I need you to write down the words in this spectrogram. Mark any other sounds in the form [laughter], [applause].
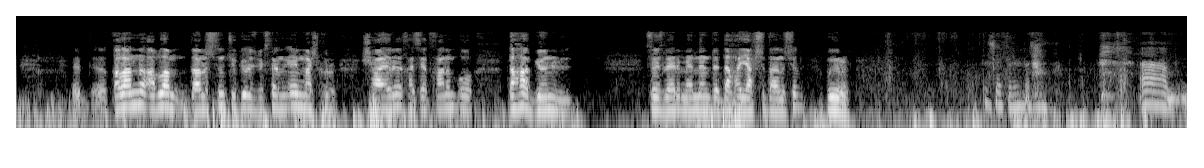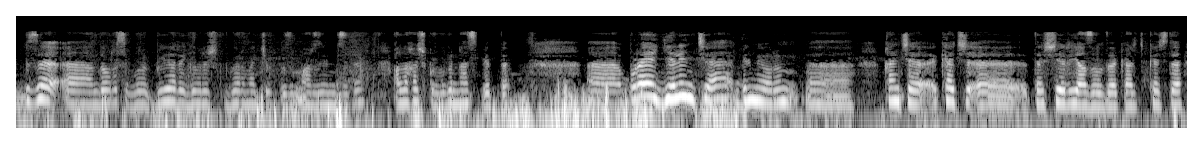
E, Kalanını ablam danışsın çünkü Özbekistan'ın en meşhur şairi Haset Hanım o daha gönül sözleri benden de daha yaxşı danışır. Buyurun. Teşekkür ederim. Ee, bize e, doğrusu bu, bu yere görüş, görmek çok bizim arzumuzdu. Allah'a şükür bugün nasip etti. Ee, buraya gelince bilmiyorum e, kaç e, da şiir yazıldı, kaç kaç da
